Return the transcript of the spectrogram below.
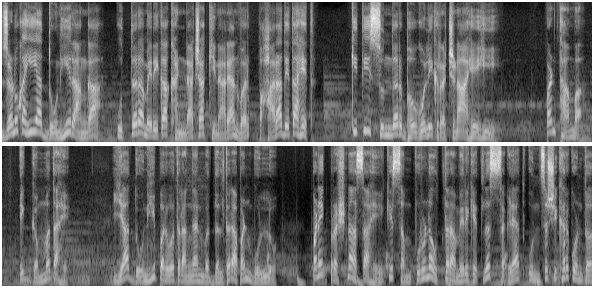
जणू काही या दोन्ही रांगा उत्तर अमेरिका खंडाच्या किनाऱ्यांवर पहारा देत आहेत. किती सुंदर भौगोलिक रचना आहे ही. पण थांबा एक गंमत आहे. या दोन्ही पर्वतरांगांबद्दल तर आपण बोललो. पण एक प्रश्न असा आहे की संपूर्ण उत्तर अमेरिकेतलं सगळ्यात उंच शिखर कोणतं?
